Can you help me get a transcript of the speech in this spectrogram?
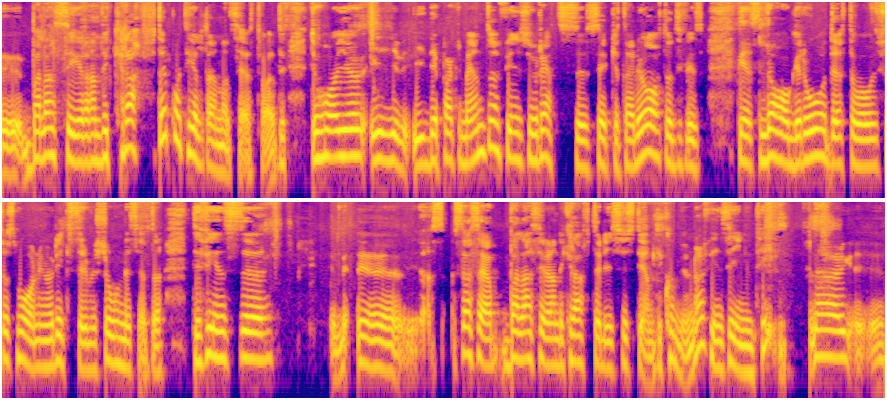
eh, balanserande krafter på ett helt annat sätt. Va? Du, du har ju i, i departementen finns ju rättssekretariat och det finns, finns lagrådet och så småningom riksrevisionen etc. Det finns eh, eh, så att säga, balanserande krafter i systemet. I kommunerna finns ingenting. När eh,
